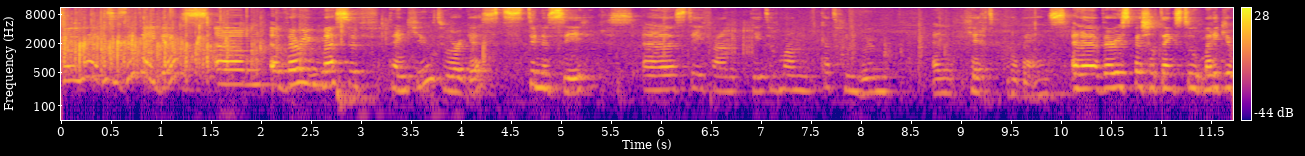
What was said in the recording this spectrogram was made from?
So yeah, this is it, I guess. Um, a very massive thank you to our guests, Segers, uh, Stefan Peterman, Katrien Beum, and Gert Robijns. And a very special thanks to Marieke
